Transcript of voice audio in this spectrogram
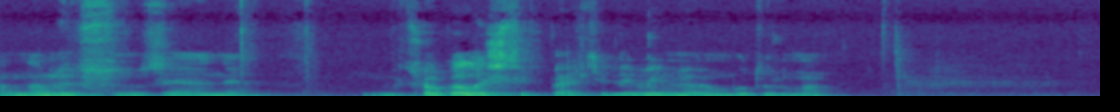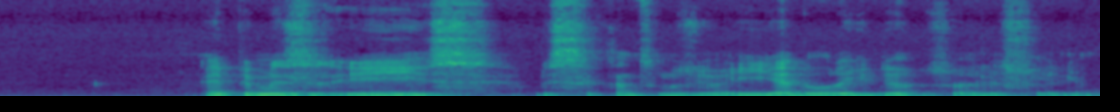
Anlamıyorsunuz yani. Çok alıştık belki de, bilmiyorum bu duruma. Hepimiz iyiyiz. Bir sıkıntımız yok. İyiye doğru gidiyoruz, öyle söyleyeyim.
